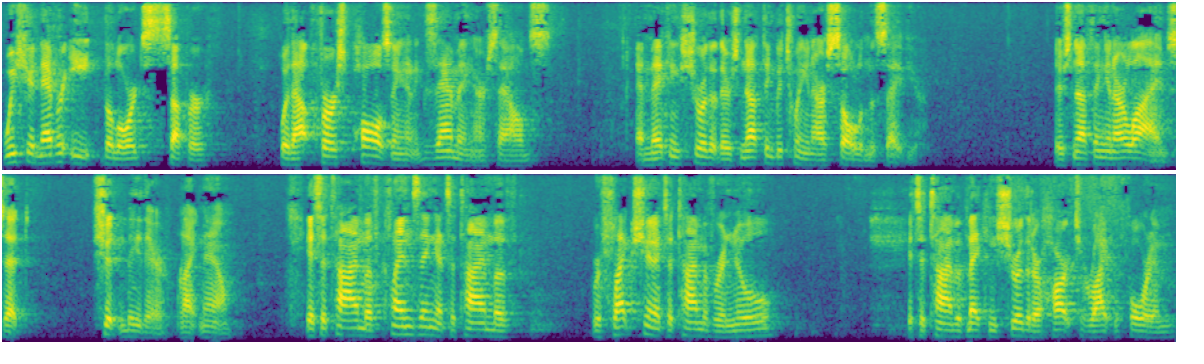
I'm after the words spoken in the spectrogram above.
we should never eat the Lord's Supper without first pausing and examining ourselves and making sure that there's nothing between our soul and the Savior. There's nothing in our lives that shouldn't be there right now. It's a time of cleansing. It's a time of reflection. It's a time of renewal. It's a time of making sure that our hearts are right before Him.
